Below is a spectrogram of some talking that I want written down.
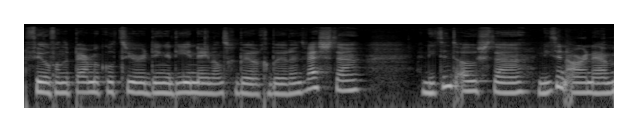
Veel van de permacultuur dingen die in Nederland gebeuren... gebeuren in het westen. Niet in het oosten. Niet in Arnhem.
